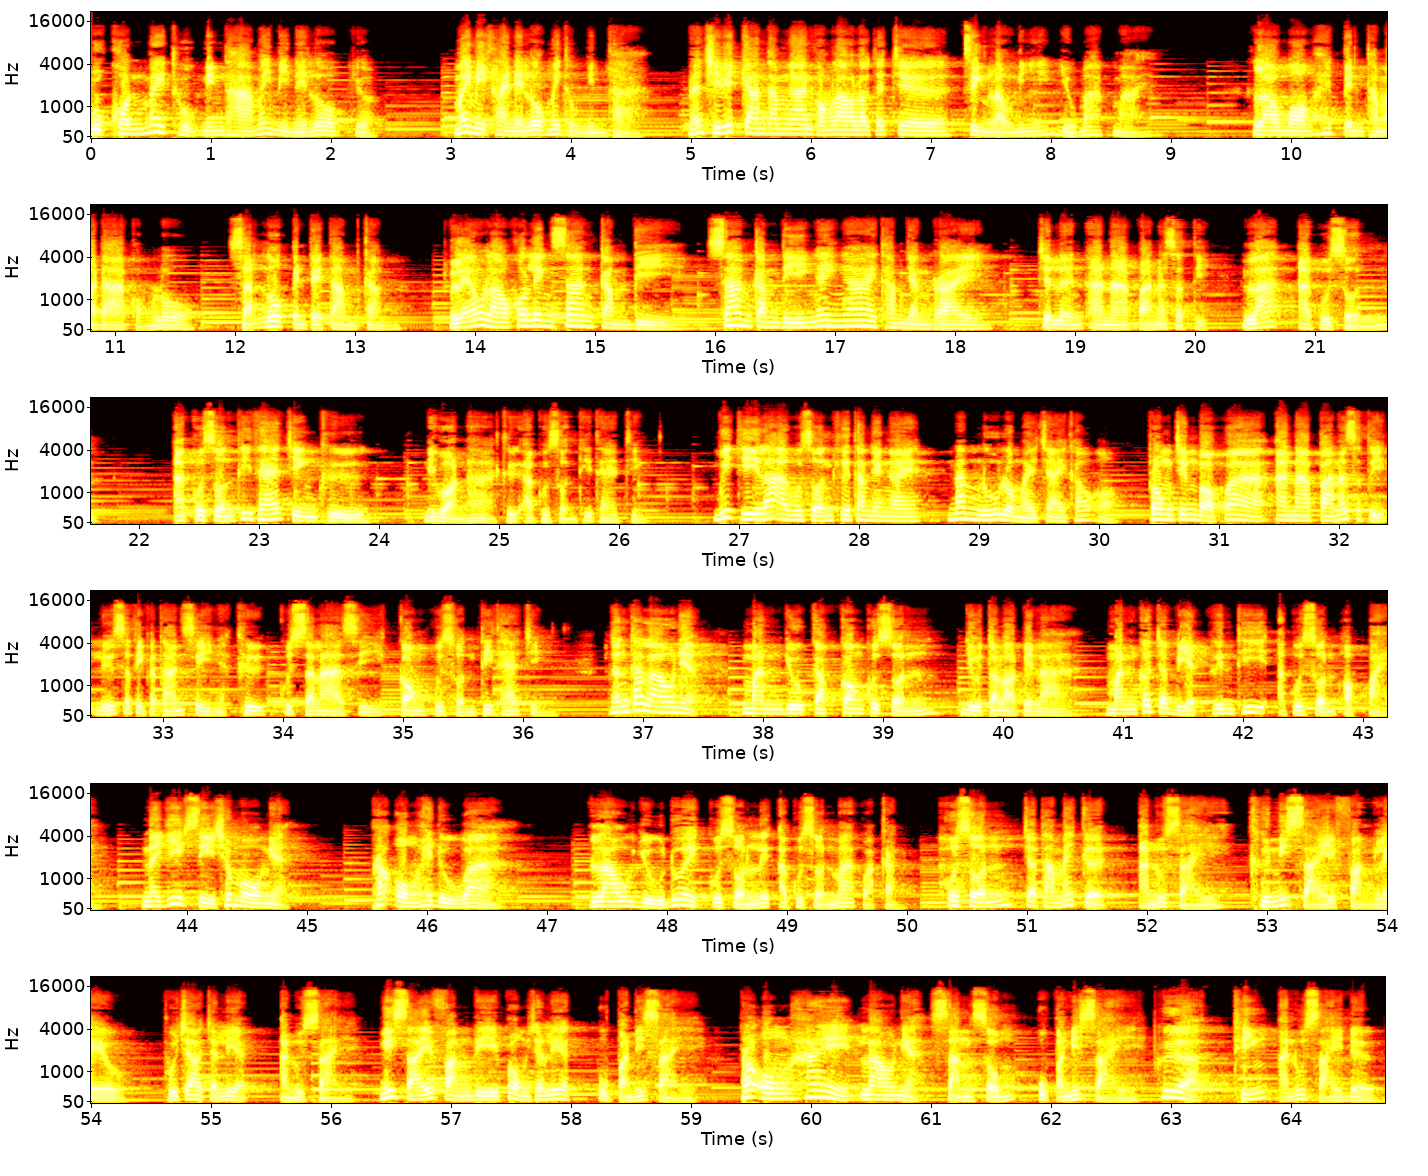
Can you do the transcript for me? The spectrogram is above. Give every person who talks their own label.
Speaker 1: บุคคลไม่ถูกนินทาไม่มีในโลกโยมไม่มีใครในโลกไม่ถูกนินทานั้นชีวิตการทำงานของเราเราจะเจอสิ่งเหล่านี้อยู่มากมาย เรามองให้เป็นธรรมดาของโลก สัตว์โลกเป็นไปตามกรรม แล้วเราก็เร่งสร้างกรรมดี สร้างกรรมดีง่ายๆทำอย่างไร เจริญอานาปานสติ ละอกุศล อกุศลที่แท้จริงคือ นิวรณ์ห้าคืออกุศลที่แท้จริง วิธีละอกุศลคือทำยังไง นั่งรู้ลมหายใจเข้าออก พระองค์จึงบอกว่าอานาปานสติหรือสติปัฏฐานสี่เนี่ยคือกุศลาสีกองกุศลที่แท้จริงนั้นถ้าเราเนี่ยมันอยู่กับกองกุศลอยู่ตลอดเวลา มันก็จะเบียดพื้นที่อกุศลออกไป ใน 24 ชั่วโมงเนี่ยพระองค์ให้ดูว่า เราอยู่ด้วยกุศลหรืออกุศลมากกว่ากัน กุศลจะทำให้เกิดอนุสัย คือนิสัยฝั่งเลวผู้เจ้าจะเรียกอนุสัย นิสัยฝั่งดีพระองค์จะเรียกอุปนิสัย พระองค์ให้เราเนี่ยสั่งสมอุปนิสัยเพื่อทิ้งอนุสัยเดิม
